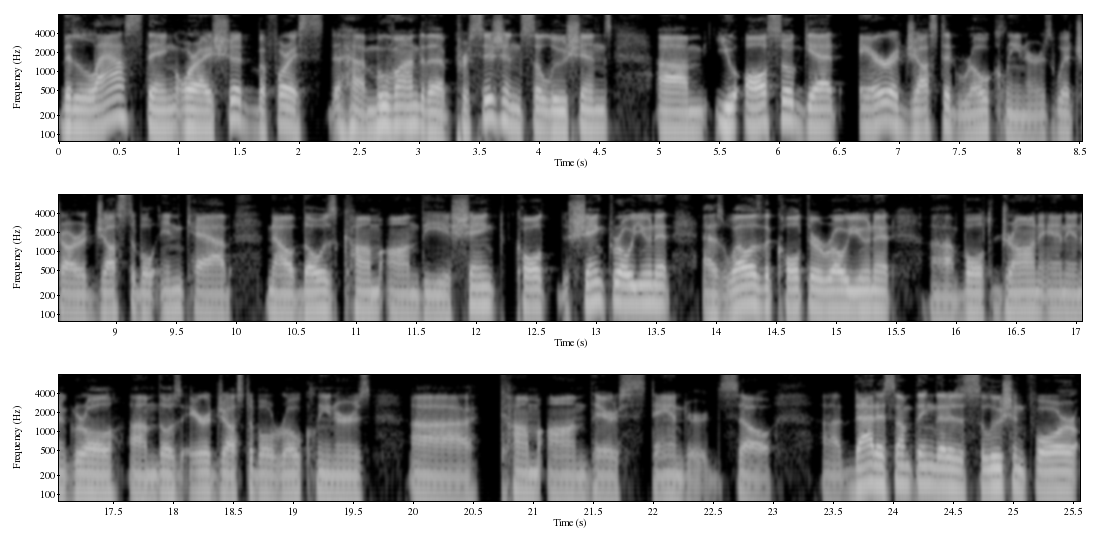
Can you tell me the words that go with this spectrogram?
The last thing, or I should, before I uh, move on to the precision solutions, um, you also get air adjusted row cleaners, which are adjustable in cab. Now, those come on the shanked, Colt, shanked row unit as well as the Coulter row unit, uh, both drawn and integral. Um, those air adjustable row cleaners uh, come on their standard. So, uh, that is something that is a solution for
